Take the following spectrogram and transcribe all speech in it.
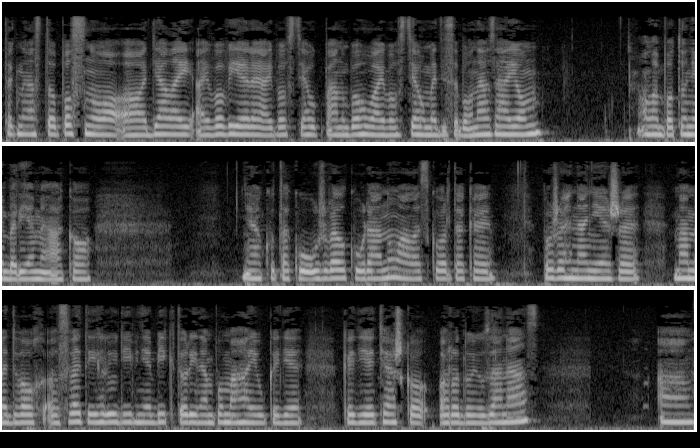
tak nás to posunulo ďalej aj vo viere, aj vo vzťahu k Pánu Bohu, aj vo vzťahu medzi sebou navzájom, lebo to neberieme ako nejakú takú už veľkú ranu, ale skôr také požehnanie, že máme dvoch e, svetých ľudí v nebi, ktorí nám pomáhajú, keď je, keď je ťažko rodujú za nás. A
